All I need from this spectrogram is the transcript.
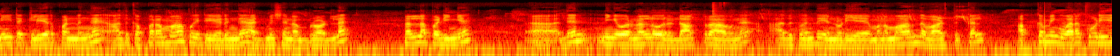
நீட்டை கிளியர் பண்ணுங்க. அதுக்கப்புறமா போயிட்டு எடுங்க அட்மிஷன் அப்ராடில் நல்லா படிங்க. தென் நீங்கள் ஒரு நல்ல ஒரு டாக்டர் ஆகுங்க. அதுக்கு வந்து என்னுடைய மனமார்ந்த வாழ்த்துக்கள். அப்கமிங் வரக்கூடிய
